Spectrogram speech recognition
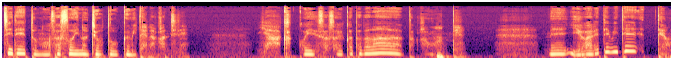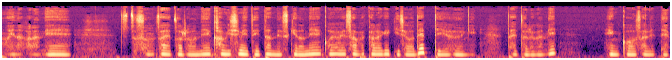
ちデートのお誘いの上等句みたいな感じで。いやー、かっこいい誘い方だなーとか思って。ね、言われてみてって思いながらね、ちょっとそのタイトルをね、噛み締めていたんですけどね、今宵サブカラ劇場でっていう風にタイトルがね、変更されて。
